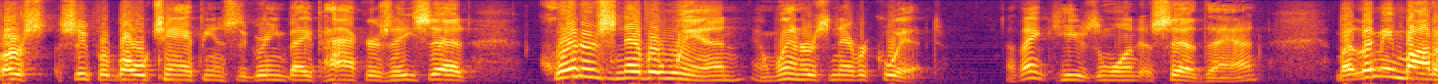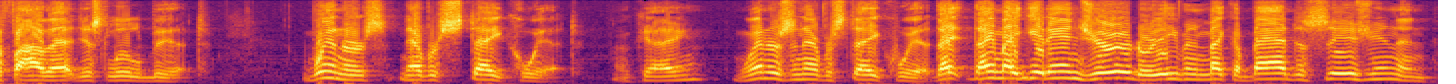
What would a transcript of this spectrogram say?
first Super Bowl champions, the Green Bay Packers. He said, Quitters never win and winners never quit. I think he was the one that said that. But let me modify that just a little bit. Winners never stay quit. Okay? Winners never stay quit. They, they may get injured or even make a bad decision and,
